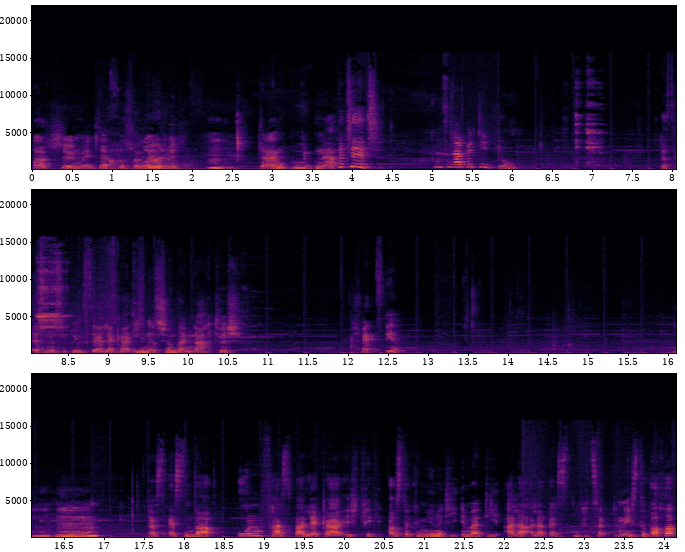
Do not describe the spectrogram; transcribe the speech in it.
Ach, schön, mein Schatz, das so freut gut. mich. Mm. Dann guten Appetit! Guten Appetit, du. Das Essen ist übrigens sehr lecker. Ian ist schon beim Nachtisch. Schmeckt's dir? Mhm. Das Essen war unfassbar lecker. Ich kriege aus der Community immer die aller, allerbesten Rezepte. Nächste Woche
